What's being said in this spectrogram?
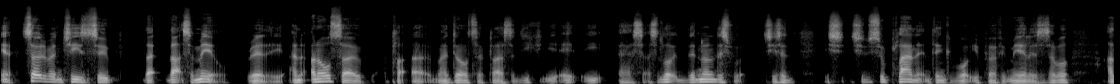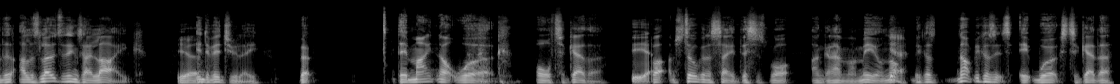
you know, soda bread and cheese and soup. That that's a meal, really. And and also, Cla- uh, my daughter Claire said, you, you, you, uh, I said, look, none of this. She said, should, you should plan it and think of what your perfect meal is. I said, well, uh, uh, there's loads of things I like Yeah. individually, but they might not work all together. Yeah. But I'm still going to say this is what I'm going to have my meal, not Yeah. because not because it's it works together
